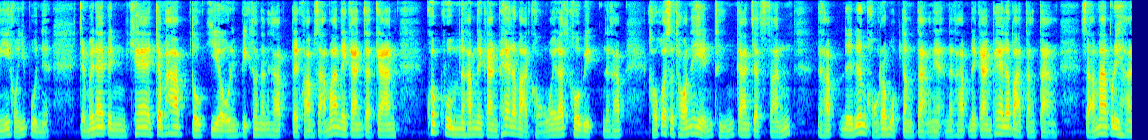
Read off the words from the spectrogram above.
นี้ของญี่ปุ่นเนี่ยจะไม่ได้เป็นแค่เจ้าภาพโตเกียวโอลิมปิกเท่านั้นครับ แต่ความสามารถในการจัดการควบคุมนะครับในการแพร่ระบาดของไวรัสโควิดนะครับเขาก็สะท้อนให้เห็นถึงการจัดสรรนะครับในเรื่องของระบบต่างๆเนี่ยนะครับในการแพร่ระบาดต่างๆ สามารถบริหาร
